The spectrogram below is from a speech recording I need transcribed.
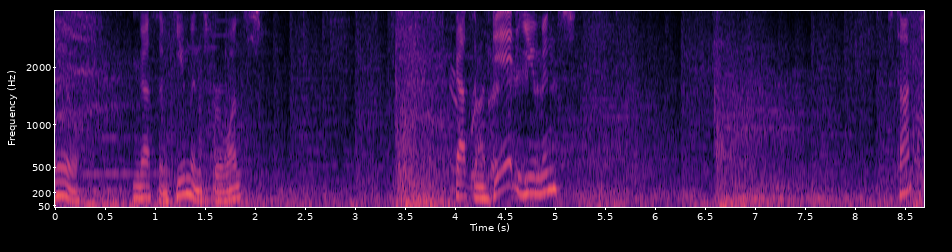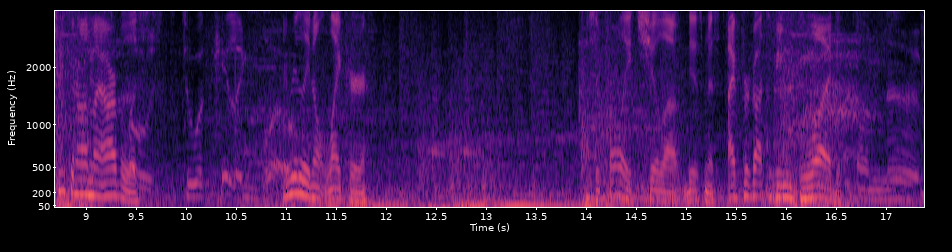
Ew. We got some humans for once. Got some dead humans. Stop puking on my arbalest. Exposed To a killing blow. I really don't like her. I should probably chill out Dismas. I forgot to bring blood. Unnerved,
